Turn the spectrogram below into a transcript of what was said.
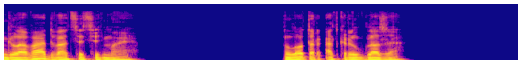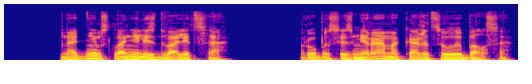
Глава 27. Лотер открыл глаза. Над ним склонились два лица. Рубас из Мирама, кажется, улыбался.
